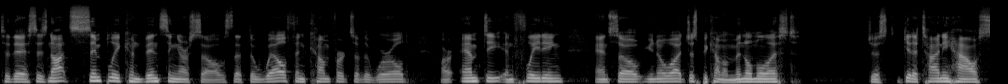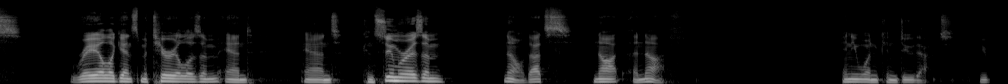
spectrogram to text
to this is not simply convincing ourselves that the wealth and comforts of the world are empty and fleeting. And so, you know what? Just become a minimalist. Just get a tiny house, rail against materialism and, and consumerism. No, that's not enough. Anyone can do that. You,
